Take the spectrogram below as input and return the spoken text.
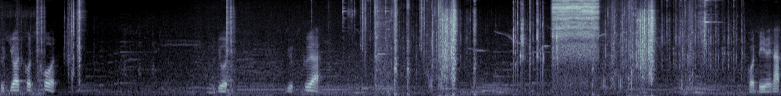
สุดยอดโคตรโคตรหยุดหยุดเพื่อ กดดีไหมครับ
